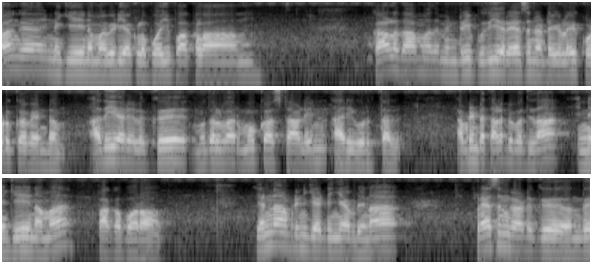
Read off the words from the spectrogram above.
வாங்க இன்றைக்கி நம்ம வீடியோக்குள்ளே போய் பார்க்கலாம். காலதாமதமின்றி புதிய ரேஷன் அட்டைகளை கொடுக்க வேண்டும். அதிகாரிகளுக்கு முதல்வர் மு ஸ்டாலின் அறிவுறுத்தல் அப்படின்ற தலைப்பை பற்றி தான் இன்றைக்கி நம்ம பார்க்க போகிறோம் என்ன அப்படின்னு கேட்டிங்க அப்படின்னா ரேஷன் கார்டுக்கு வந்து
